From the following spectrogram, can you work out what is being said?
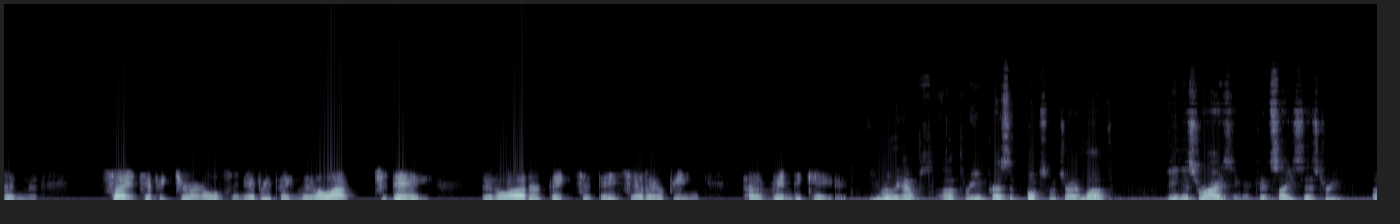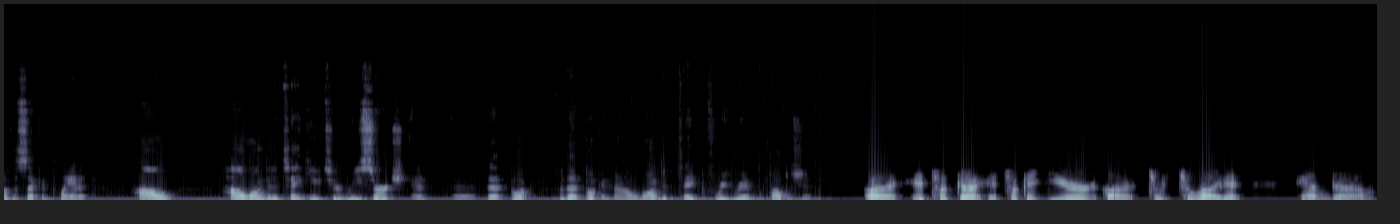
and scientific journals and everything that a lot today that a lot of things that they said are being uh, vindicated. You really have uh, three impressive books, which I love. Venus Rising: A Concise History of the Second Planet. How how long did it take you to research and uh, that book? For that book, and how long did it take before you were able to publish it? Uh, it took a, it took a year uh, to to write it, and um,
